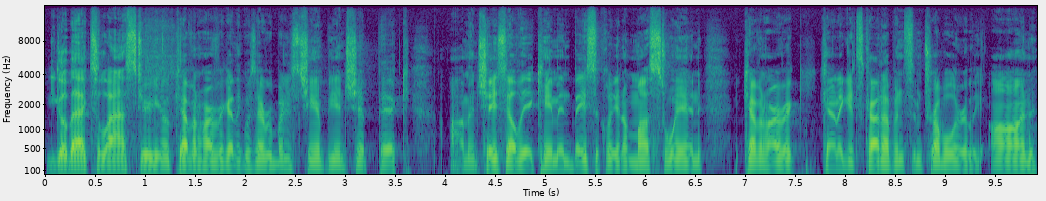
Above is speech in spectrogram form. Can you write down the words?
you go back to last year, you know, Kevin Harvick, I think, was everybody's championship pick. Um, and Chase Elliott came in basically in a must win. Kevin Harvick kind of gets caught up in some trouble early on.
